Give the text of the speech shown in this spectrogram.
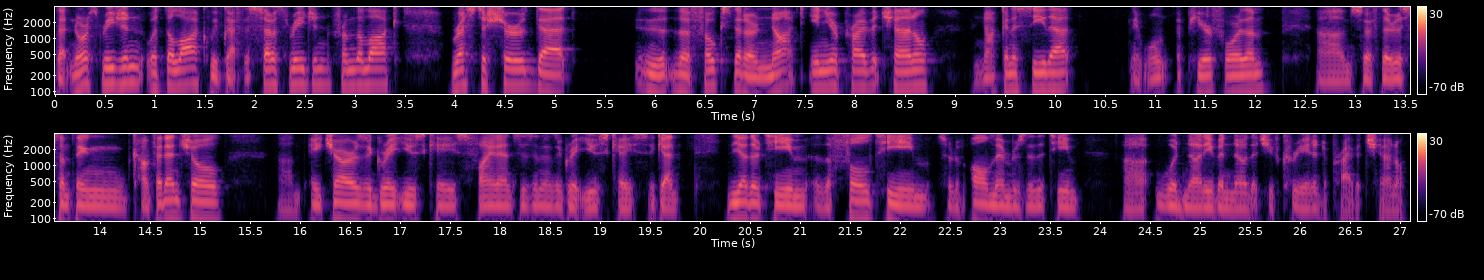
that north region with the lock. We've got the south region from the lock. Rest assured that the, the folks that are not in your private channel are not going to see that. It won't appear for them. Um, so if there is something confidential, um, HR is a great use case. Finance is another great use case. Again, the other team, the full team, sort of all members of the team, uh, would not even know that you've created a private channel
